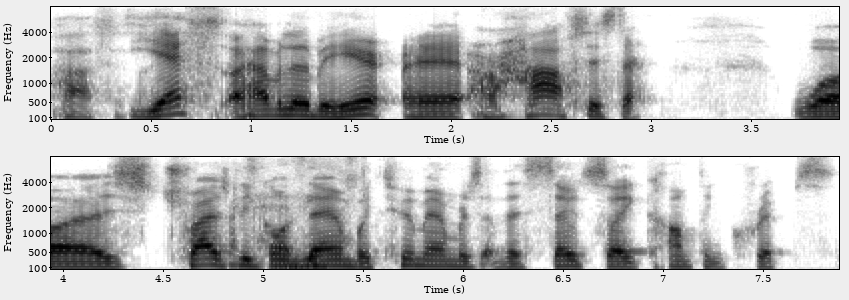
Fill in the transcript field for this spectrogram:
half sister. yes, I have a little bit here. Uh, her half sister was tragically gunned down by two members of the Southside Compton Crips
